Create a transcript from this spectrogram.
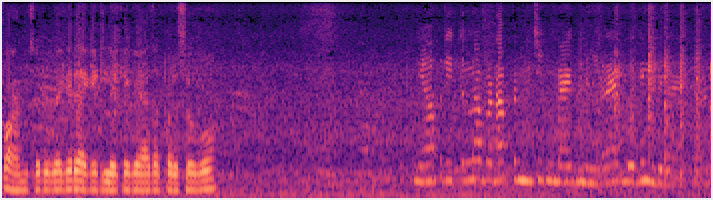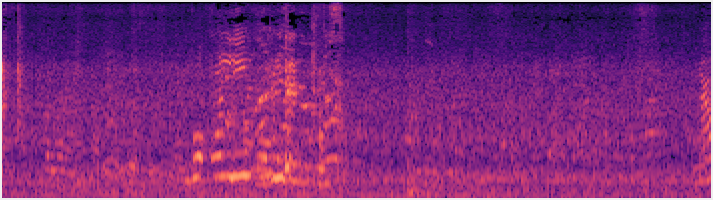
पाँच सौ रुपए के रैकेट लेके गया था परसों वो यहाँ पर इतना बड़ा पंचिंग बैग मिल रहा है वो भी नहीं दिलाया जा रहा। वो ओनली हंड्रेड रुपीज़ ना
